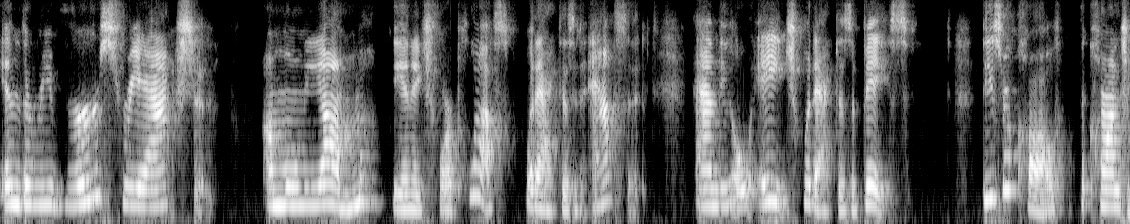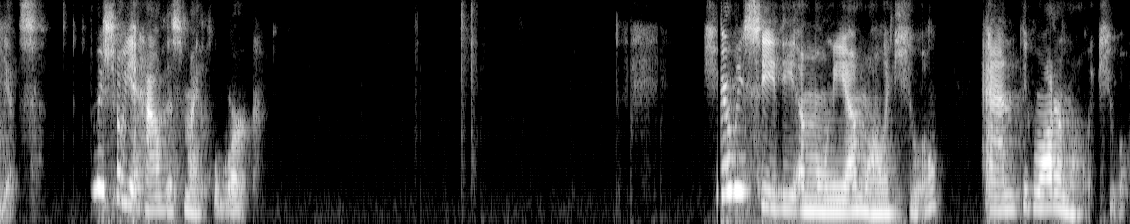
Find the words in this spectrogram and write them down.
in the reverse reaction, ammonium, the NH4 plus, would act as an acid, and the OH would act as a base. These are called the conjugates. Let me show you how this might work. Here we see the ammonia molecule and the water molecule.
